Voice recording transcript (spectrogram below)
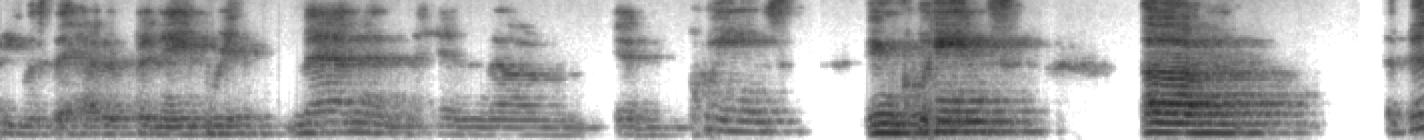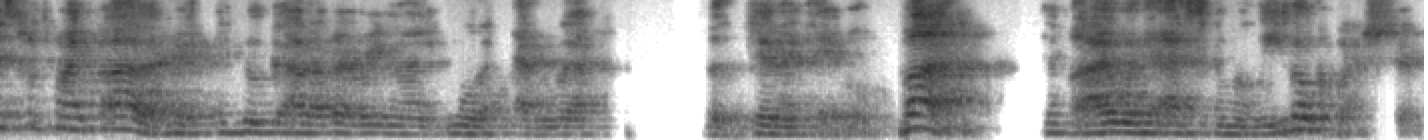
he was the head of B'nai B'rith Men in in, um, in Queens. In Queens, um, this was my father who got up every night and left the dinner table. But if I would ask him a legal question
